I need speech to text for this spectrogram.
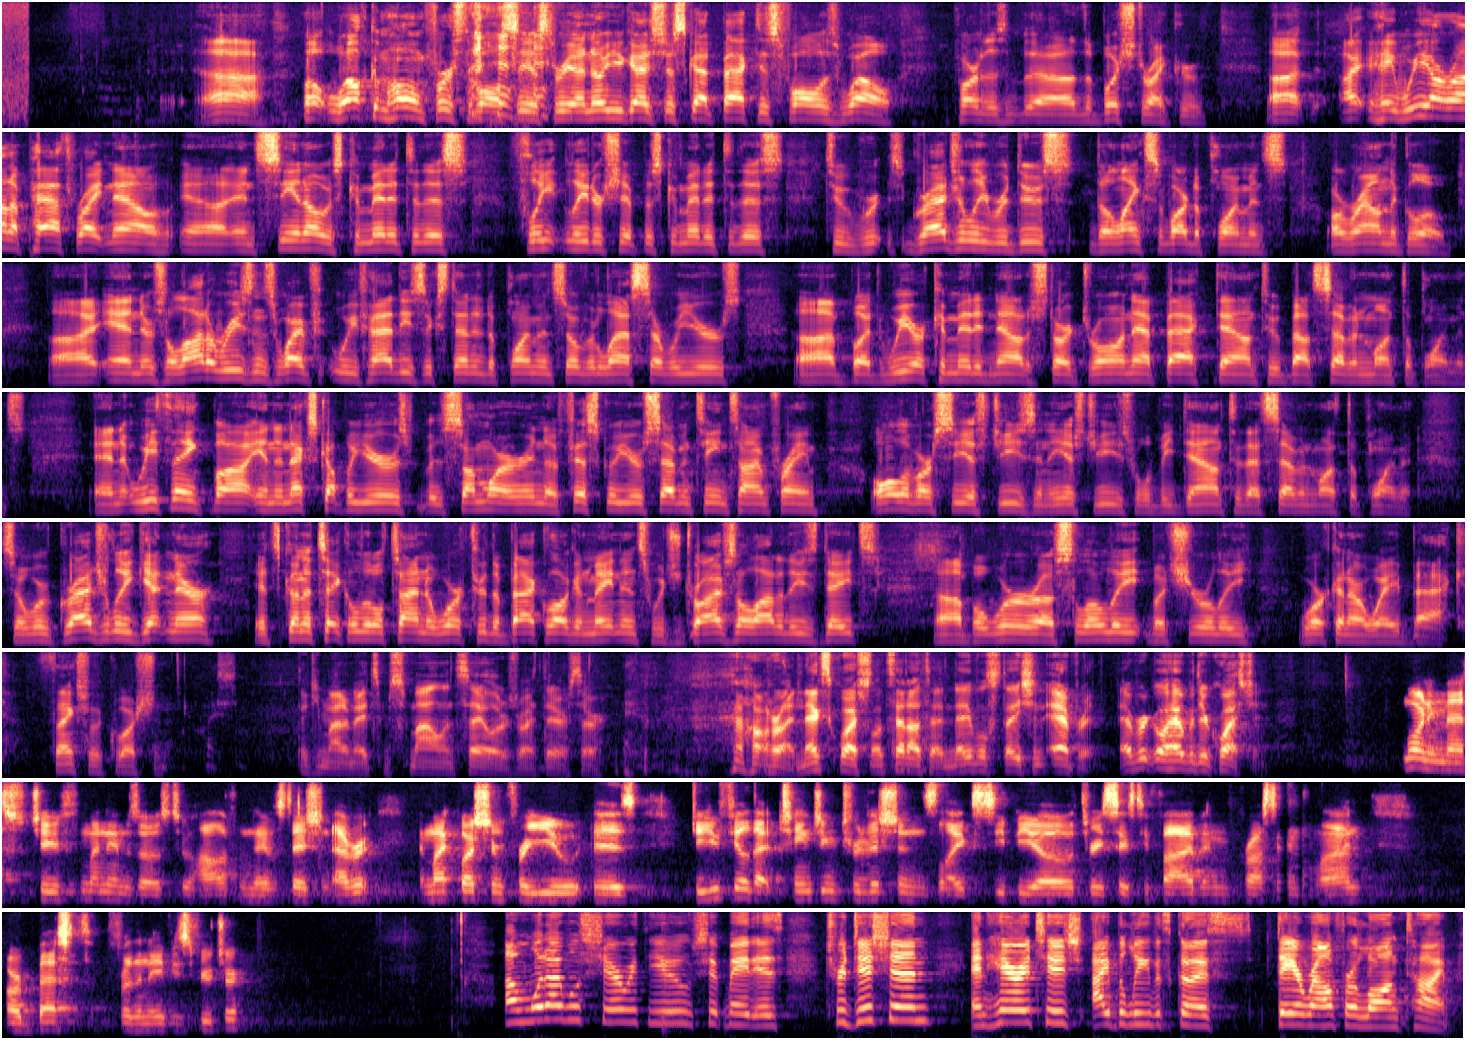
Ah, well, welcome home, first of all, CS3. I know you guys just got back this fall as well, part of this, uh, the Bush Strike Group. Uh, I, hey, we are on a path right now, uh, and CNO is committed to this. Fleet leadership is committed to this to re- gradually reduce the lengths of our deployments around the globe. Uh, and there's a lot of reasons why we've- had these extended deployments over the last several years, uh, but we are committed now to start drawing that back down to about seven month deployments. And we think by in the next couple years, somewhere in the fiscal year 17 timeframe, all of our CSGs and ESGs will be down to that seven month deployment. So we're gradually getting there. It's going to take a little time to work through the backlog and maintenance, which drives a lot of these dates, uh, but we're uh, slowly but surely working our way back. Thanks for the question. I think you might have made some smiling sailors right there, sir. All right, next question. Let's head out to Naval Station Everett. Everett, go ahead with your question. Morning, Master Chief. My name is OS2 Hala from Naval Station Everett, and my question for you is: Do you feel that changing traditions like CPO 365 and crossing the line are best for the Navy's future? Um, what I will share with you, shipmate, is tradition and heritage. I believe it's going to stay around for a long time.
